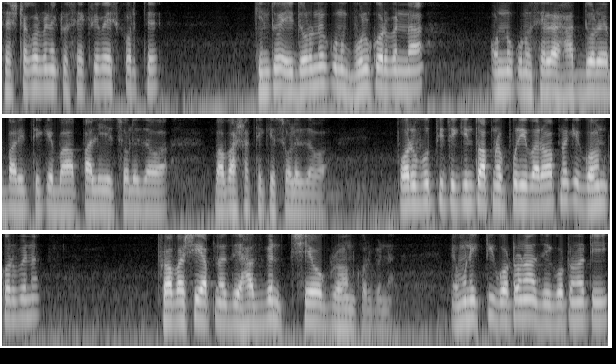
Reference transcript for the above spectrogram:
চেষ্টা করবেন একটু স্যাক্রিফাইস করতে। কিন্তু এই ধরনের কোনো ভুল করবেন না। অন্য কোনো ছেলের হাত ধরে বাড়ি থেকে বা পালিয়ে চলে যাওয়া বা বাসা থেকে চলে যাওয়া। পরবর্তীতে কিন্তু আপনার পরিবারও আপনাকে গ্রহণ করবে না। প্রবাসী আপনার যে হাজব্যান্ড সেও গ্রহণ করবে না। এমন একটি ঘটনা, যে ঘটনাটি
